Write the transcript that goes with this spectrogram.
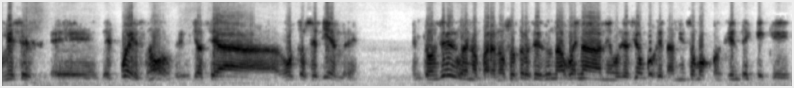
meses eh, después, ¿no? Ya sea agosto septiembre. Entonces, bueno, para nosotros es una buena negociación porque también somos conscientes que, que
